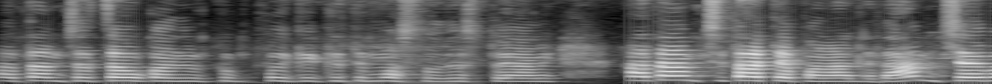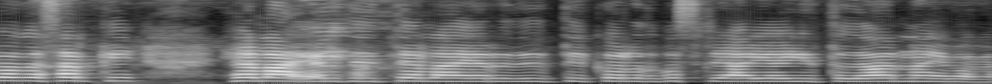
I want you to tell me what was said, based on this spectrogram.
आता आमच्या चौकांपैकी किती मस्त दिसतोय आम्ही. आता आमची तात्या पण आले तर आमच्या बघा सारखी ह्याला आयर दे त्याला आयर दे ते करत बसली. आई आई इथं नाही बघा.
